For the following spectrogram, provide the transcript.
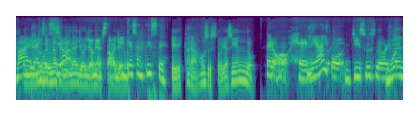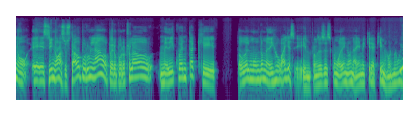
en menos de una semana yo ya me estaba yendo. ¿Y qué sentiste? ¿Qué carajos estoy haciendo? Pero genial o Jesus Lord. Bueno, eh, sí, no, asustado por un lado, pero por otro lado me di cuenta que todo el mundo me dijo, váyase. Y entonces es como de, no, nadie me quiere aquí, mejor me voy.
